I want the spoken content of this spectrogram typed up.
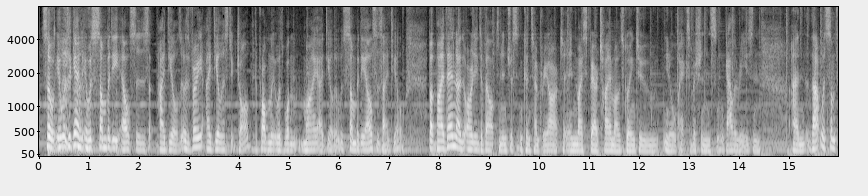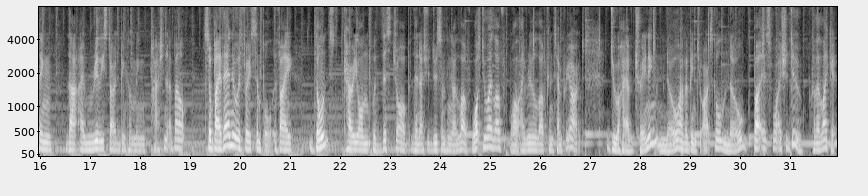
So it was again, it was somebody else's ideals. It was a very idealistic job. The problem it was wasn't my ideal; it was somebody else's ideal. But by then, I'd already developed an interest in contemporary art. In my spare time, I was going to you know exhibitions and galleries, and and that was something that I really started becoming passionate about. So by then, it was very simple. If I don't carry on with this job, then I should do something I love. What do I love? Well, I really love contemporary art. Do I have training? No. Have I been to art school? No. But it's what I should do because I like it.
